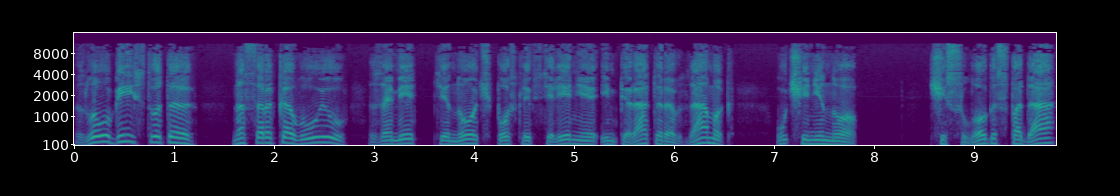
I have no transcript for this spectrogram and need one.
Злоубийство-то на сороковую, заметьте, ночь после вселения императора в замок учинено. Число, господа,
